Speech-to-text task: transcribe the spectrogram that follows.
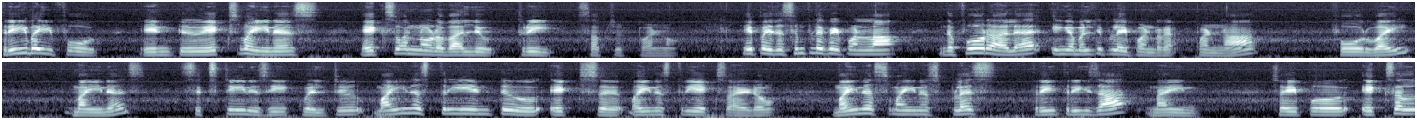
three by four into x minus x ஒன்னோட வேல்யூ த்ரீ சப்ஸ்டியூட் பண்ணலாம் இப்போ இதை சிம்பிளிஃபை பண்ணலாம். இந்த ஃபோரால் இங்கே மல்டிப்ளை பண்ணுறேன் பண்ணால் four y minus sixteen is equal to minus three into x minus three x ஆகிடும் minus minus plus three threes are nine so இப்போது எக்ஸல்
